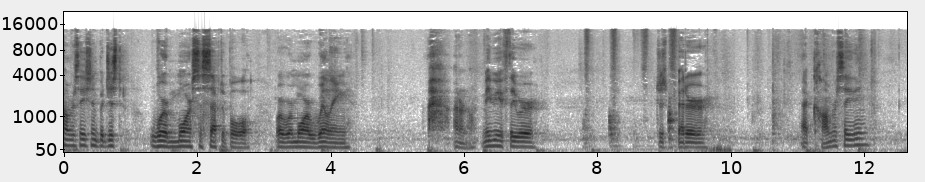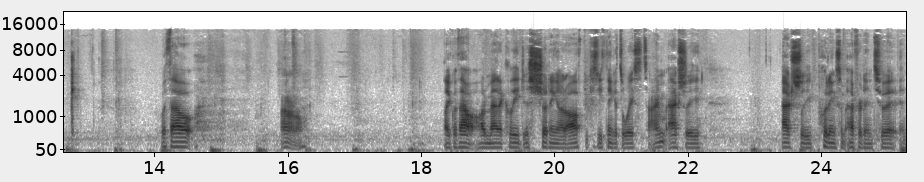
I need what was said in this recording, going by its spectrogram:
conversation were more receptive were more willing may be if there بیٹرسی وِدآو لایِک وِدآ آرمیکلی شٹِنٛگ ایٚکچُؤلی ایٹلی فرِنٛگ سَم ایفرٹ اِنسُ in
